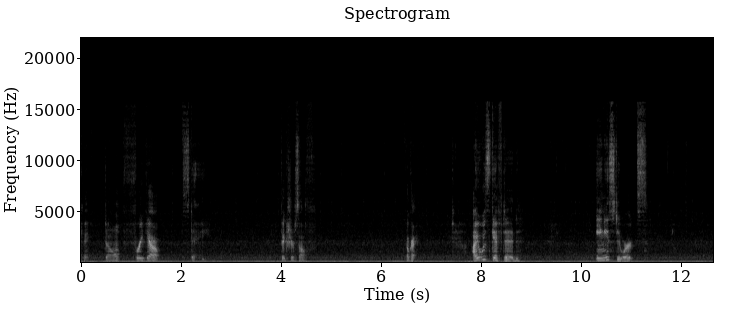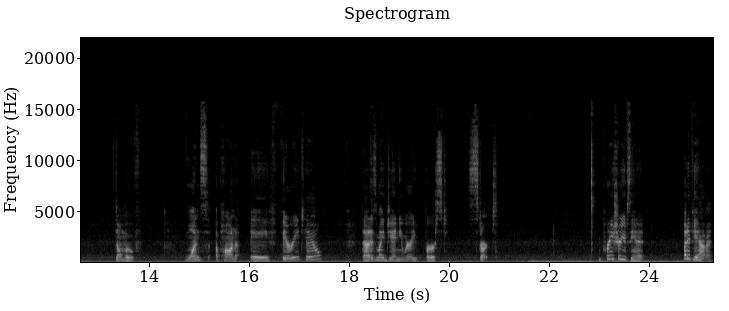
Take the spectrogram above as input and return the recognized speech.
Okay, don't freak out. Stay. Fix yourself. Okay. I was gifted Amy Stewart's Don't Move once Upon a Fairy Tale. That is my January 1st start. I'm pretty sure you've seen it, but if you haven't,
